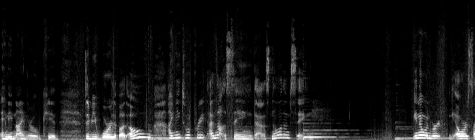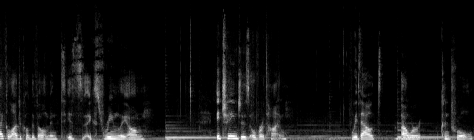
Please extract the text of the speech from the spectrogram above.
any nine year old kid to be worried about, oh, I need to appreciate. I'm not saying that. That's not what I'm saying. You know, when we're our psychological development is extremely um, it changes over time without our control.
